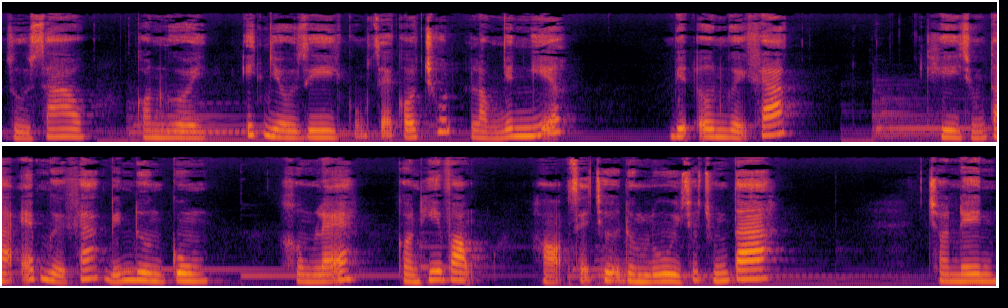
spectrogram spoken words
Dù sao con người, ít nhiều gì cũng sẽ có chút lòng nhân nghĩa. Biết ơn người khác. Khi chúng ta ép người khác đến đường cùng, không lẽ còn hy vọng họ sẽ chữa đường lùi cho chúng ta? Cho nên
